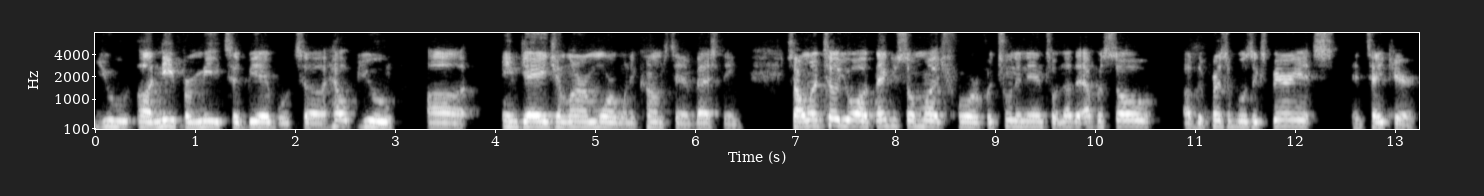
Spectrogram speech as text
you uh, need from me to be able to help you uh, engage and learn more when it comes to investing. So I want to tell you all thank you so much for for tuning in to another episode of the Principles Experience and take care.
